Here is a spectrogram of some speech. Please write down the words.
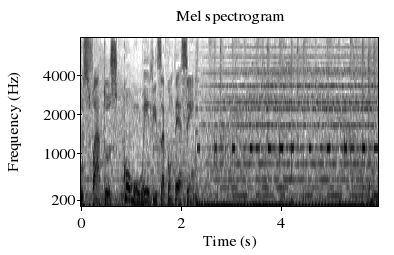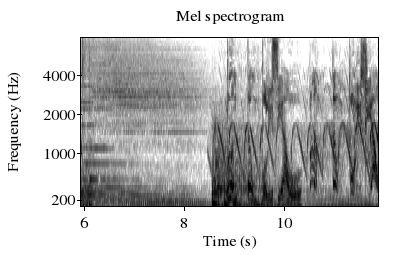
Os fatos como eles acontecem. Policial. Plantão policial.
